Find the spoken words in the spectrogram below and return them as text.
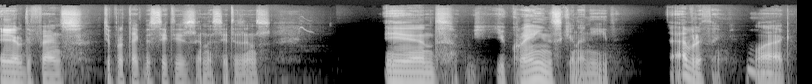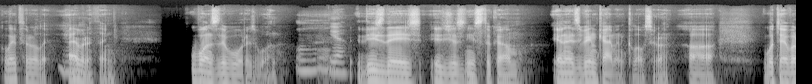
air defense to protect the cities and the citizens. And Ukraine's gonna need everything, like literally everything, once the war is won. Yeah. These days, it just needs to come, and it's been coming closer. Uh, whatever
